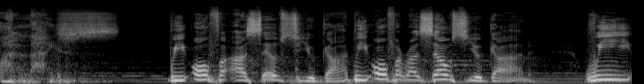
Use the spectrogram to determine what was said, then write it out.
our lives. We offer ourselves to you, God. We offer ourselves to you, God. We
